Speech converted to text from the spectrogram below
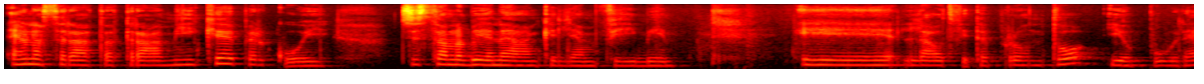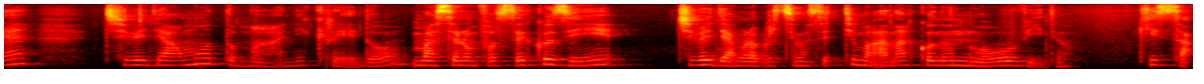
è una serata tra amiche per cui ci stanno bene anche gli anfibi. E l'outfit è pronto io pure. Ci vediamo domani credo. Ma se non fosse così ci vediamo la prossima settimana con un nuovo video. Chissà.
